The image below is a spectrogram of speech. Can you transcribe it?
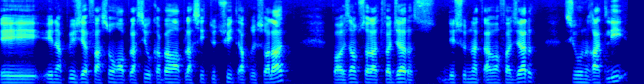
et il y a plusieurs façons de remplacer, ou capable remplacer tout de suite après salat. Par exemple, salat fajr, des sunnats avant fajr, si on rate li,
